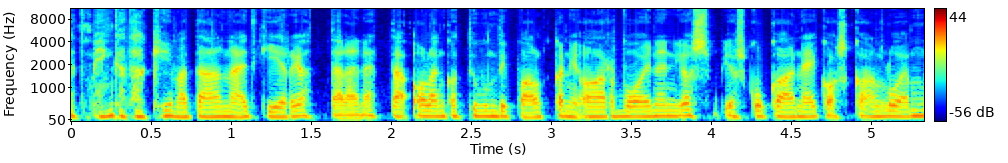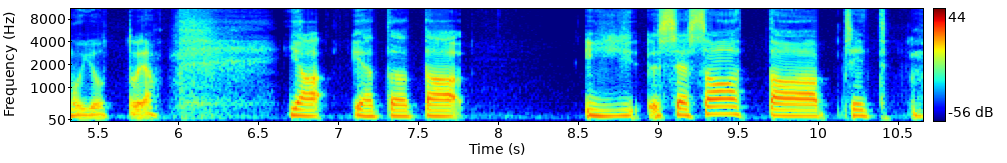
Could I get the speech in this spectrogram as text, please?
että minkä takia mä täällä näitä kirjoittelen, että olenko tuntipalkkani arvoinen, jos, jos kukaan ei koskaan lue mun juttuja. Ja, ja tota, se saattaa sitten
